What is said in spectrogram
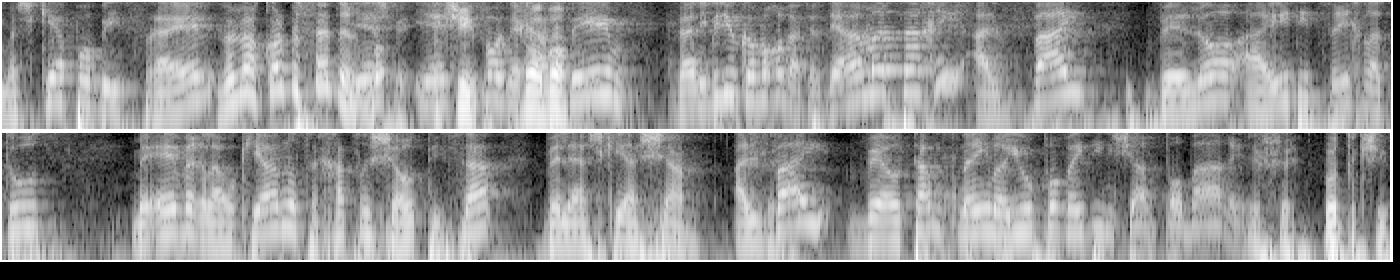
משקיע פה בישראל, לא, לא, הכל בסדר. יש, בוא, יש לי פה בוא, בוא. נכסים, ואני בדיוק כמוך, ואתה יודע מה, צחי? הלוואי ולא הייתי צריך לטוס מעבר לאוקיינוס 11 שעות טיסה ולהשקיע שם. הלוואי ואותם תנאים היו פה והייתי נשאר פה בארץ. יפה, בוא תקשיב.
